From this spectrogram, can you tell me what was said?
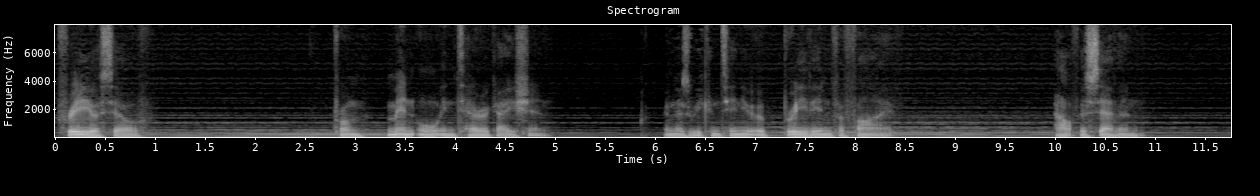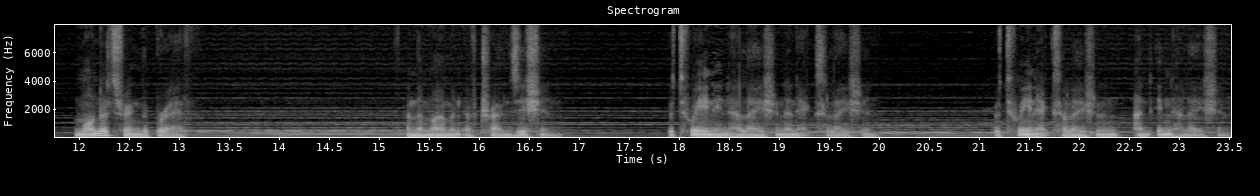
Free yourself from mental interrogation. And as we continue to breathe in for five, out for seven, monitoring the breath and the moment of transition between inhalation and exhalation between exhalation and inhalation.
